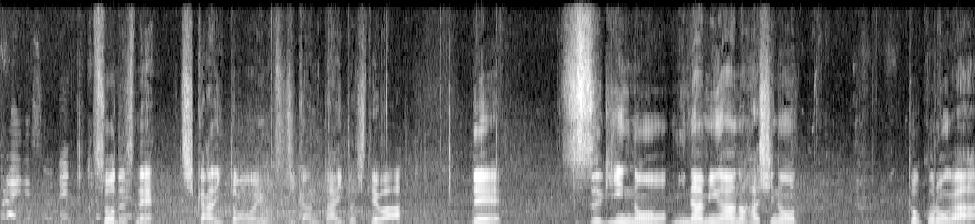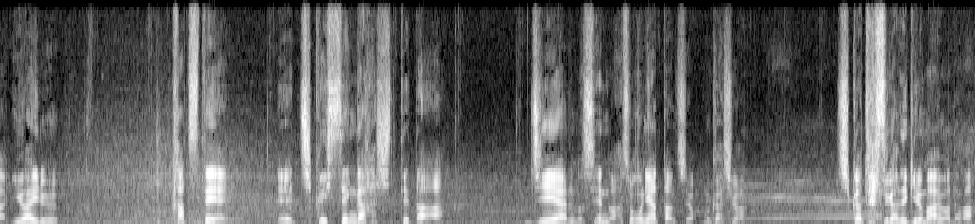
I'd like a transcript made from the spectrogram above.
ぐらいですよねそうですね。近いと思います。時間帯としては。で、次の南側の橋のところがいわゆるかつて、えー筑肥線が走ってた JR の線のあそこにあったんですよ。昔は地下鉄ができる前までは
